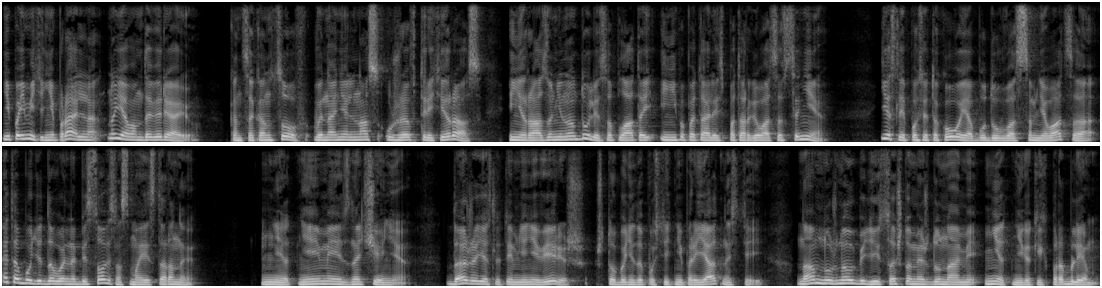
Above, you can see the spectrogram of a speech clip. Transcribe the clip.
Не поймите неправильно, но я вам доверяю. В конце концов, вы наняли нас уже в третий раз и ни разу не надули с оплатой и не попытались поторговаться в цене. Если после такого я буду в вас сомневаться, это будет довольно бессовестно с моей стороны». «Нет, не имеет значения. Даже если ты мне не веришь, чтобы не допустить неприятностей, нам нужно убедиться, что между нами нет никаких проблем».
